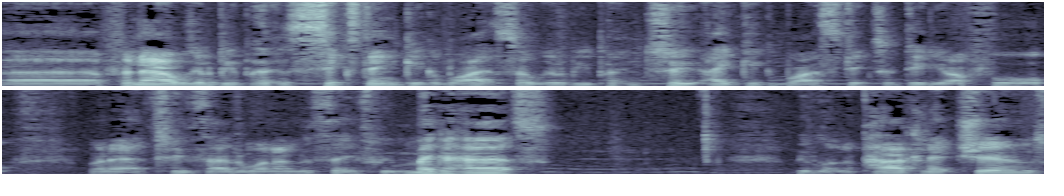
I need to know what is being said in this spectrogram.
Uh, for now, we're going to be putting 16 gigabytes, so we're going to be putting two 8 gigabyte sticks of DDR4 running at 2133 megahertz. We've got the power connections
